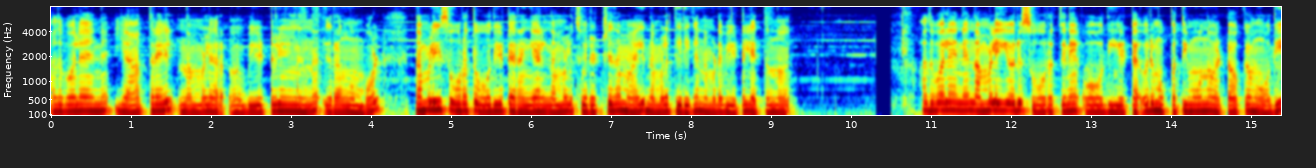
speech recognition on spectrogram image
അതുപോലെ തന്നെ യാത്രയിൽ നമ്മൾ വീട്ടിൽ നിന്ന് ഇറങ്ങുമ്പോൾ നമ്മൾ ഈ സൂറത്ത് ഓതിയിട്ട് ഇറങ്ങിയാൽ നമ്മൾ സുരക്ഷിതമായി നമ്മൾ തിരികെ നമ്മുടെ വീട്ടിൽ എത്തുന്നു അതുപോലെ തന്നെ നമ്മൾ ഈ ഒരു സൂറത്തിനെ ഓതിയിട്ട് ഒരു മുപ്പത്തിമൂന്ന് വട്ടമൊക്കെ ഓതി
